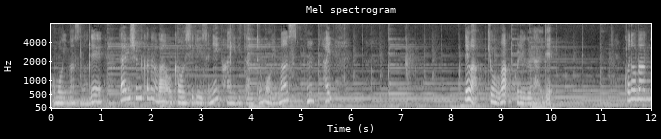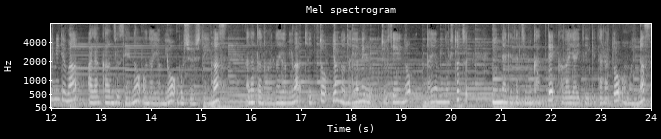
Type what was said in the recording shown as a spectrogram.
思いますので来週からはお顔シリーズに入りたいと思います。うん、はい。では今日はこれぐらいで。この番組ではアラカン女性のお悩みを募集しています。あなたのお悩みはきっと世の悩める女性のお悩みの一つ。みんなで立ち向かって輝いていけたらと思います。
